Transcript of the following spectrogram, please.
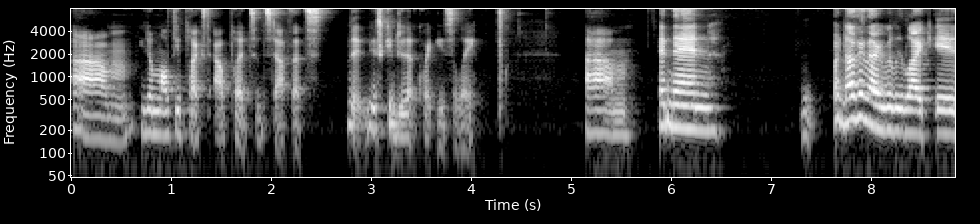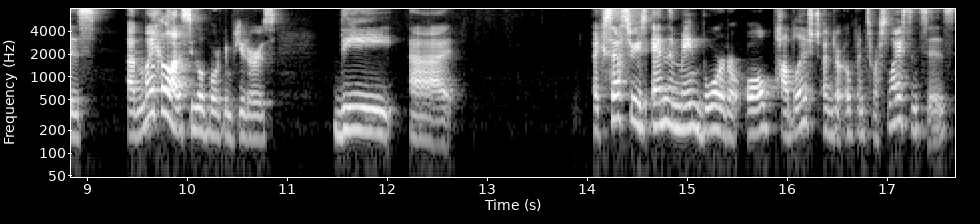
um, you know, multiplexed outputs and stuff. That's, this can do that quite easily. Um, and then another thing that I really like is, unlike a lot of single board computers, the uh, accessories and the main board are all published under open source licenses.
